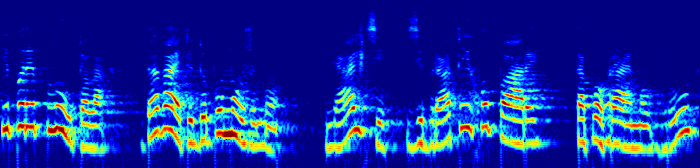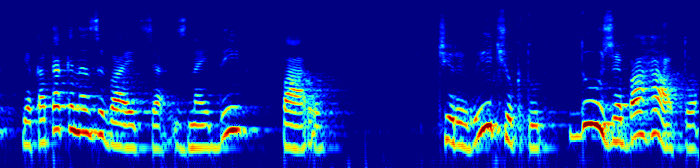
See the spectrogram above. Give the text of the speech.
і переплутала. Давайте допоможемо ляльці зібрати їх у пари та пограємо в гру, яка так і називається Знайди пару. Черевичок тут дуже багато.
